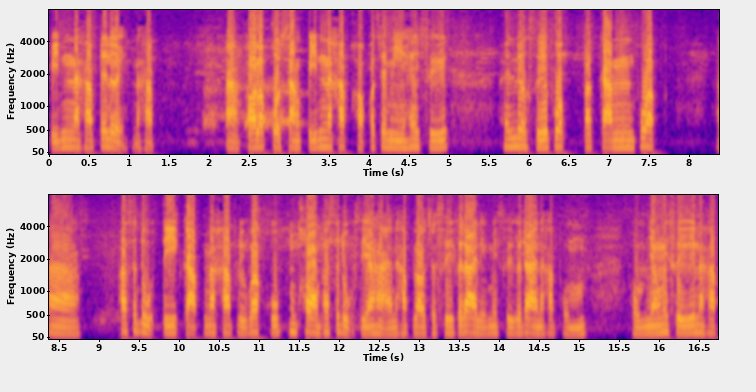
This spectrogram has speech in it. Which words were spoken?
ปริ้นนะครับได้เลยนะครับอ่าพอเรากดสั่งปริ้นนะครับ เขาก็จะมีให้ซื้อ ให้เลือกซื้อพวกประกันพวกอ่าพัสดุตีกลับนะครับ หรือว่าคุ้มครองพัสดุเสียหายนะครับ เราจะซื้อก็ได้หรือไม่ซื้อก็ได้นะครับ ผมผมยังไม่ซื้อนะครับ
